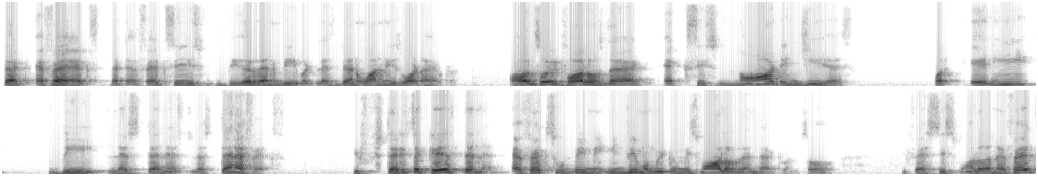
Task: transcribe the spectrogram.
that fx, that fx is bigger than b but less than 1 is what I have done. Also, it follows that x is not in GS for any b less than s less than fx. If that is the case, then fx would be infimum, it would be smaller than that one. So, if s is smaller than fx,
